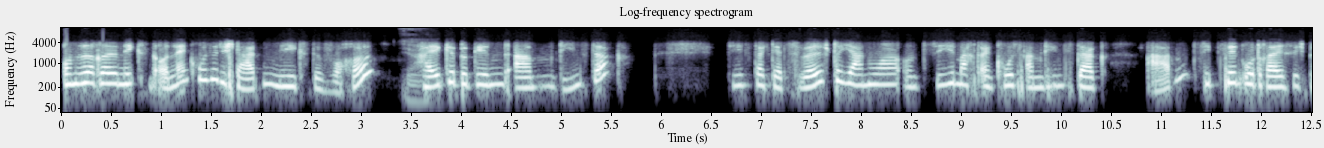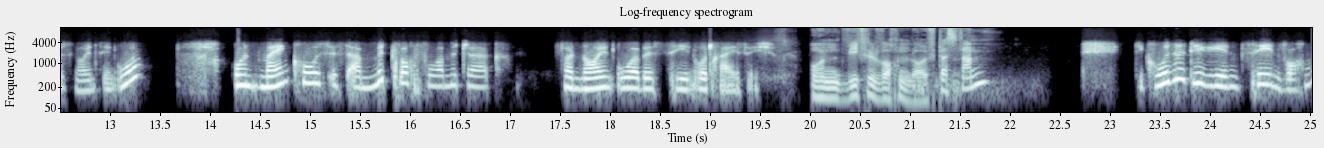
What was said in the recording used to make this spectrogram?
Unsere nächsten Online-Kurse, die starten nächste Woche. Ja. Heike beginnt am Dienstag, Dienstag der 12. Januar und sie macht einen Kurs am Dienstagabend, 17.30 Uhr bis 19 Uhr. Und mein Kurs ist am Mittwochvormittag von 9 Uhr bis 10.30 Uhr. Und wie viele Wochen läuft das dann? Die Kurse, die gehen zehn Wochen,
